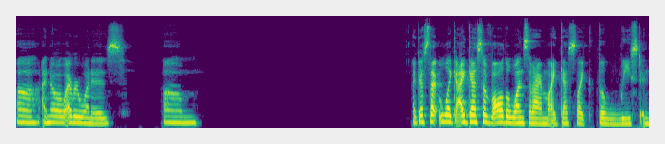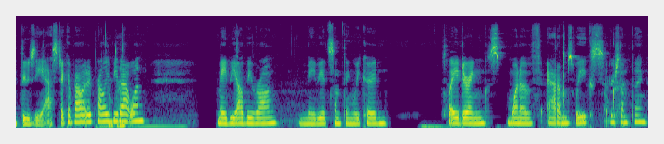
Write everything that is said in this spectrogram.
Uh, I know everyone is. Um, I guess that, like, I guess of all the ones that I'm, I guess, like, the least enthusiastic about, it'd probably be that one. Maybe I'll be wrong. Maybe it's something we could play during one of Adam's weeks or something.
